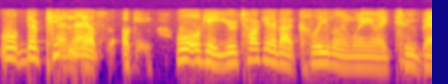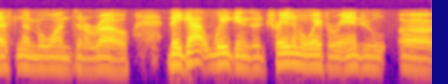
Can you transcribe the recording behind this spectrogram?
well, they're picking up. Okay, well, okay, you're talking about Cleveland winning like two best number ones in a row. They got Wiggins and traded him away for Andrew uh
